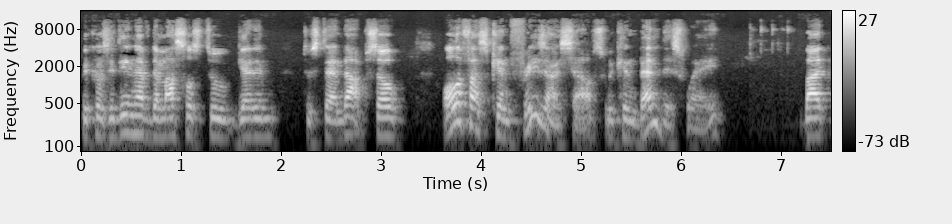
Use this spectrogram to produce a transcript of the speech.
because he didn't have the muscles to get him to stand up. So all of us can freeze ourselves, we can bend this way, but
